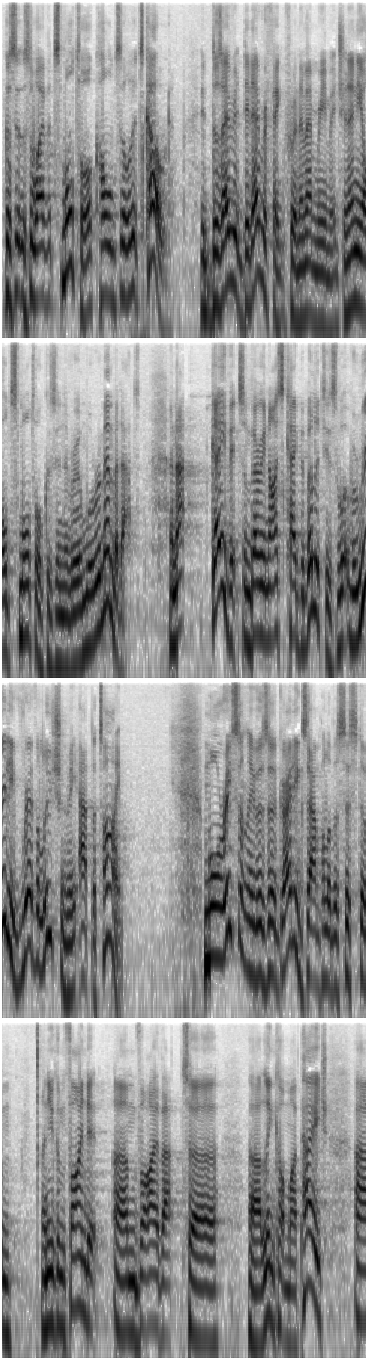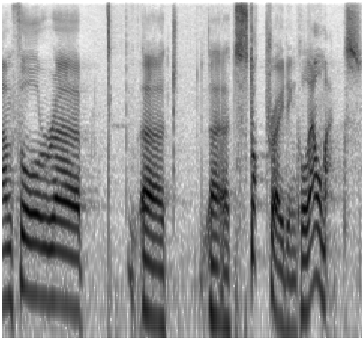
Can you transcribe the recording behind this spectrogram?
because it was the way that Smalltalk holds all its code. It does every, did everything for a memory image, and any old Smalltalkers in the room will remember that. And that gave it some very nice capabilities that were really revolutionary at the time. More recently, there's a great example of a system, and you can find it um, via that uh, uh, link on my page, um, for uh, uh, uh stock trading called LMAX.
